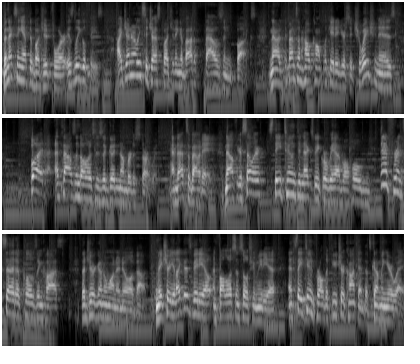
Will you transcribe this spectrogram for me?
The next thing you have to budget for is legal fees. I generally suggest budgeting about a thousand bucks. Now it depends on how complicated your situation is, but a $1,000 is a good number to start with. And that's about it. Now if you're a seller, stay tuned to next week where we have a whole different set of closing costs that you're going to want to know about. Make sure you like this video and follow us on social media and stay tuned for all the future content that's coming your way.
